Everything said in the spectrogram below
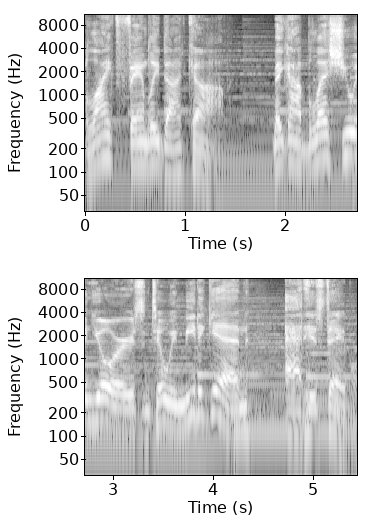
blythefamily.com. May God bless you and yours until we meet again at His table.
